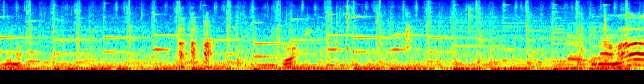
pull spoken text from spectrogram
Ano, no? oh. Kati naman.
